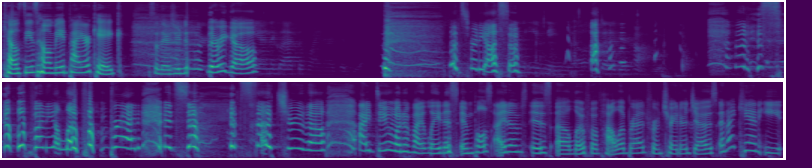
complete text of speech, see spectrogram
Kelsey's homemade pie or cake. So there's your. There we go. That's pretty awesome. that is so funny. A loaf of bread. It's so it's so true though. I do one of my latest impulse items is a loaf of challah bread from Trader Joe's, and I can eat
